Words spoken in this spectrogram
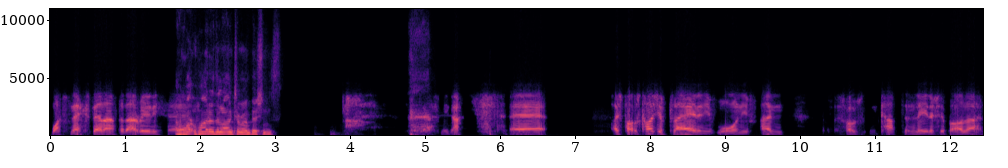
what's next then after that really. And what, Um, what are the long term ambitions? ask me that. Uh, I suppose because you've played and you've won, you've and I suppose captain leadership, all that,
